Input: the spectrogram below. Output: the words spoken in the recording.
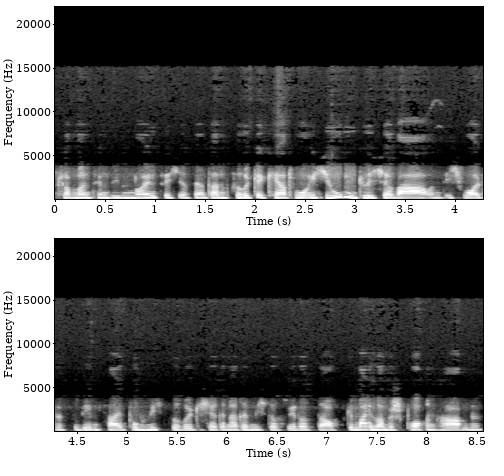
ich glaube 1997 ist er dann zurückgekehrt, wo ich Jugendliche war und ich wollte zu dem Zeitpunkt nicht zurück. Ich erinnere mich, dass wir das da auch gemeinsam besprochen haben.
